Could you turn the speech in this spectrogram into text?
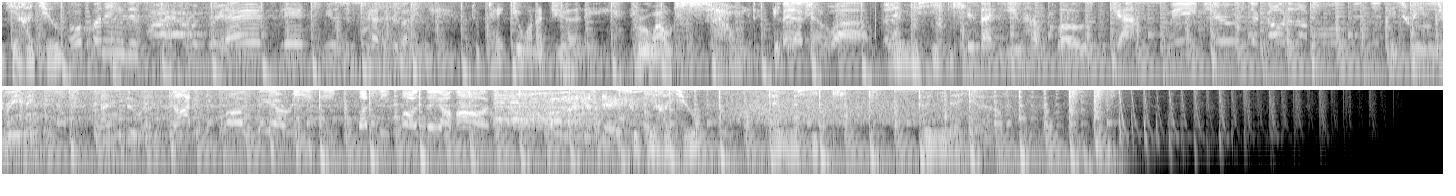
Tsugi Radio. Opening this great, great music festival. to take you on a journey throughout sound itself. La musique is that you have closed the gap We choose to go to the moon in this between dreaming and doing. not because they are easy, but because they are hard. Tsugi Radio. La musique venue d'ailleurs.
